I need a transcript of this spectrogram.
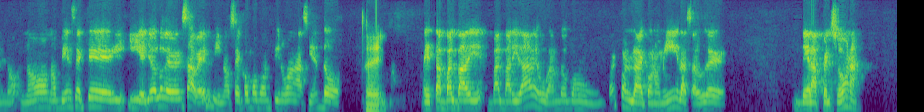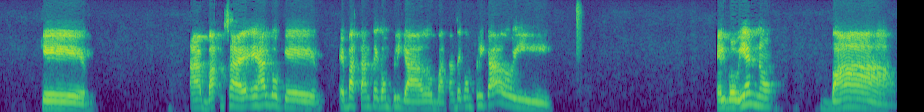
No, no, no pienses que, y, ellos lo deben saber, y no sé cómo continúan haciendo estas barbaridades, jugando con, pues, con la economía y la salud de, de las personas. Que Ah, o sea, es algo que es bastante complicado, bastante complicado y el gobierno va,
